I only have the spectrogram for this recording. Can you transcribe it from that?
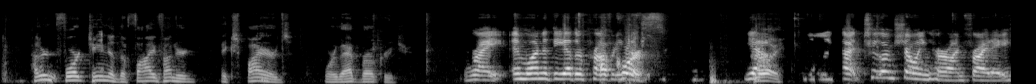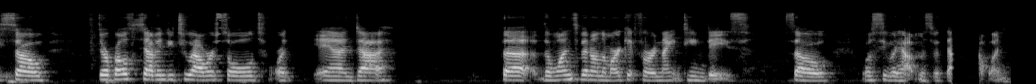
114 of the 500 expireds were that brokerage. Right. And one of the other properties. Of properties. Course. Really? Yeah. I've got two I'm showing her on Friday. So they're both 72 hours sold or and uh the the one's been on the market for 19 days. So we'll see what happens with that, that one.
